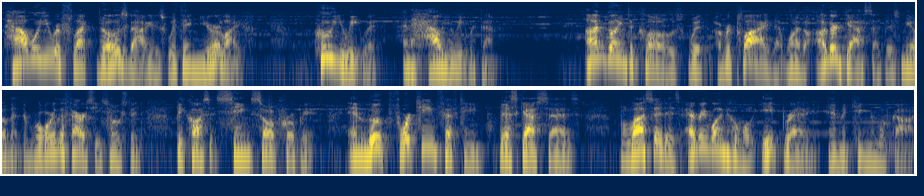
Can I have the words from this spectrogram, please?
how will you reflect those values within your life, who you eat with, and how you eat with them? I'm going to close with a reply that one of the other guests at this meal that the Ruler of the Pharisees hosted because it seems so appropriate. In Luke 14 15, this guest says, Blessed is everyone who will eat bread in the kingdom of God.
